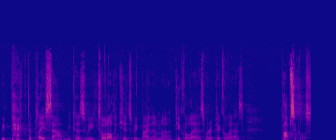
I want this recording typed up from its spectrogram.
we packed the place out because we told all the kids we'd buy them uh. What are picolés? Popsicles.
